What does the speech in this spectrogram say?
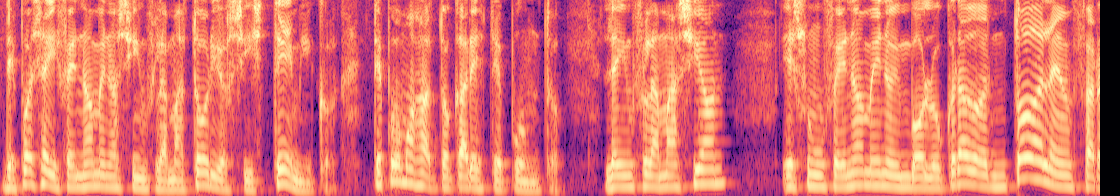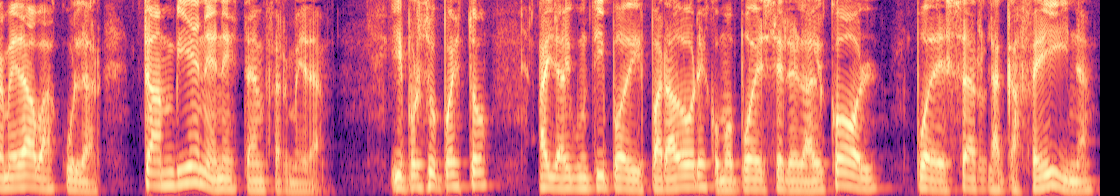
Después hay fenómenos inflamatorios sistémicos. Después vamos a tocar este punto. La inflamación es un fenómeno involucrado en toda la enfermedad vascular, también en esta enfermedad. Y por supuesto, hay algún tipo de disparadores como puede ser el alcohol, puede ser la cafeína.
